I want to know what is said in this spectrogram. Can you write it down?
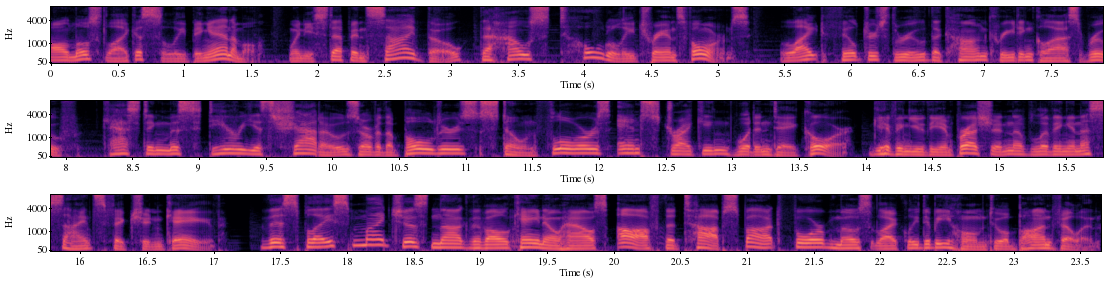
almost like a sleeping animal. When you step inside, though, the house totally transforms. Light filters through the concrete and glass roof, casting mysterious shadows over the boulders, stone floors, and striking wooden decor, giving you the impression of living in a science fiction cave. This place might just knock the Volcano House off the top spot for most likely to be home to a Bond villain.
